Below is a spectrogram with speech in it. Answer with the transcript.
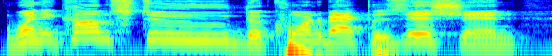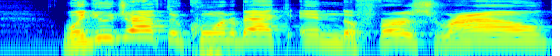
when it comes to the cornerback position, when you draft a cornerback in the first round,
